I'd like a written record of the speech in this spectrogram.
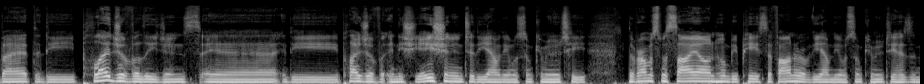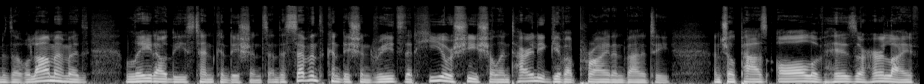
Bai'at, the Pledge of Allegiance, uh, the Pledge of Initiation into the Ahmadiyya Muslim community. The promised Messiah, on whom be peace, the founder of the Ahmadiyya Muslim community, Hazrat Mirza Ghulam Ahmad, laid out these ten conditions. And the seventh condition reads that he or she shall entirely give up pride and vanity and shall pass all of his or her life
